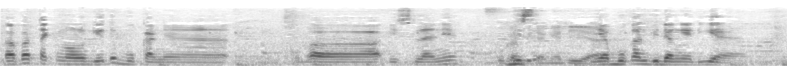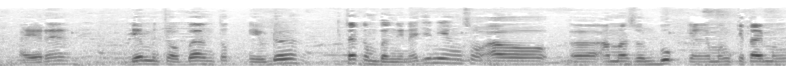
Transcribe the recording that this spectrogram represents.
apa teknologi itu bukannya eh, istilahnya Bukan bidangnya dia. ya bukan bidangnya dia akhirnya dia mencoba untuk ya udah kita kembangin aja nih yang soal eh, Amazon Book yang emang kita emang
